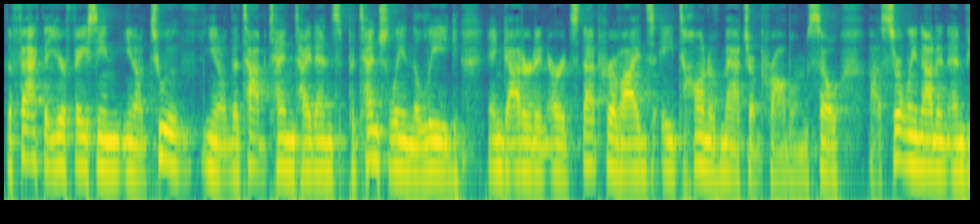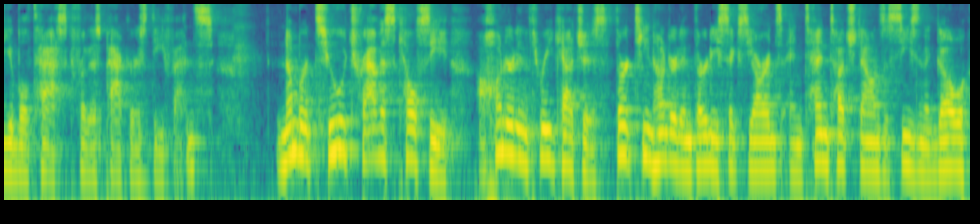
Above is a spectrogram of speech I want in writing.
the fact that you're facing, you know, two of, you know, the top 10 tight ends potentially in the league in Goedert and Ertz, that provides a ton of matchup problems. So uh, certainly not an enviable task for this Packers defense. Number two, Travis Kelce, 103 catches, 1,336 yards, and 10 touchdowns a season ago.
